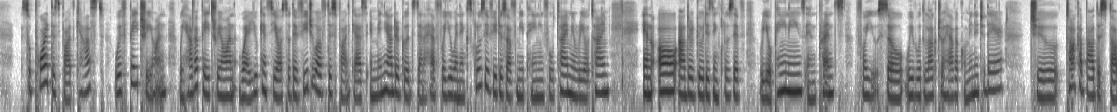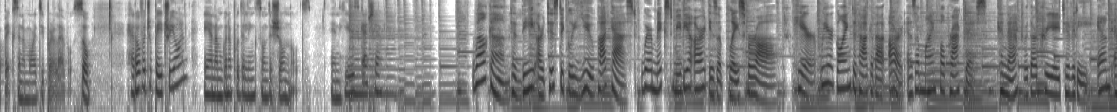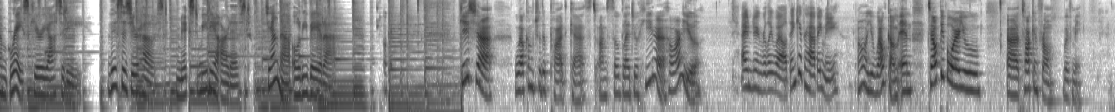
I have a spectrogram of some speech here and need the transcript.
support this podcast with Patreon. We have a Patreon where you can see also the video of this podcast and many other goods that I have for you and exclusive videos of me painting full time in real time and all other goodies inclusive real paintings and prints for you. So we would love to have a community there to talk about these topics in a more deeper level. So head over to Patreon and I'm going to put the links on the show notes. And here's Kesha. Welcome to the Artistically You podcast, where mixed media art is a place for all. Here, we are going to talk about art as a mindful practice, connect with our creativity, and embrace curiosity. This is your host, mixed media artist, Jana Oliveira. Okay. Kesha, welcome to the podcast. I'm so glad you're here. How are you? I'm doing really well. Thank you for having me. Oh, you're welcome. And tell people where you uh, talking from with me.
